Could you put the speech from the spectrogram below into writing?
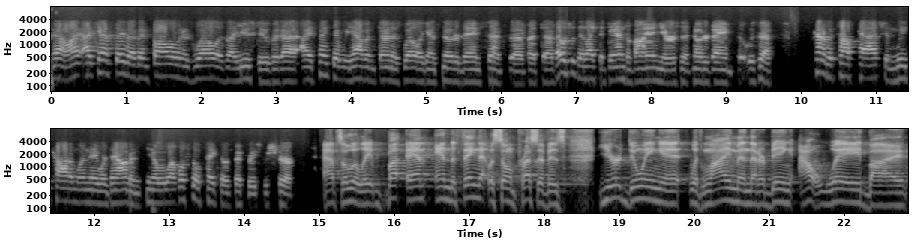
no, I, I, can't say that I've been following as well as I used to, but I, I think that we haven't done as well against Notre Dame since. Uh, but uh, those were the, like the Dan Devine years at Notre Dame. So it was a kind of a tough patch, and we caught them when they were down. And you know what? We'll still take those victories for sure. Absolutely. But and and the thing that was so impressive is you're doing it with linemen that are being outweighed by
